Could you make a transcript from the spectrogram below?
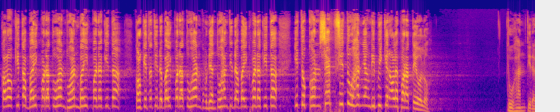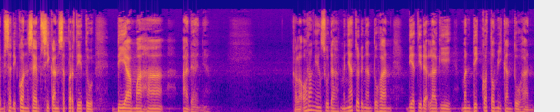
kalau kita baik pada Tuhan, Tuhan baik pada kita. Kalau kita tidak baik pada Tuhan, kemudian Tuhan tidak baik pada kita. Itu konsepsi Tuhan yang dibikin oleh para teolog. Tuhan tidak bisa dikonsepsikan seperti itu. Dia maha adanya. Kalau orang yang sudah menyatu dengan Tuhan, dia tidak lagi mendikotomikan Tuhan.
